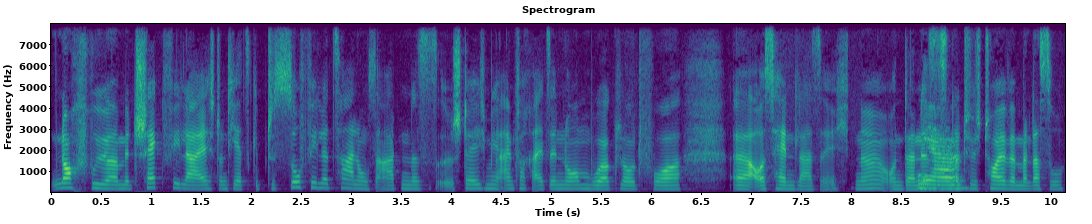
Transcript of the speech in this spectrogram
noch früher mit Scheck vielleicht und jetzt gibt es so viele Zahlungsarten, das äh, stelle ich mir einfach als enormen Workload vor äh, aus Händlersicht. Ne? Und dann ja. ist es natürlich toll, wenn man das so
